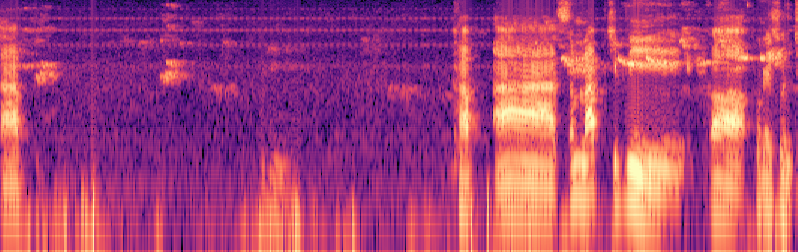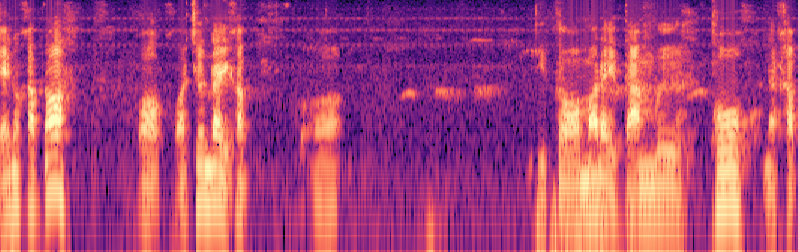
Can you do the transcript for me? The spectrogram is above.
ครับครับอ่าสำหรับคลิปนี้ก็ผู้ใดสนใจนะครับเนาะก็ขอเชิญได้ครับก็ติดต่อมาได้ตามเบอร์โทรนะครับ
